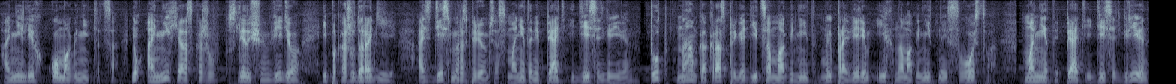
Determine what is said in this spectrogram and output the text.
Они легко магнитятся. Ну о них я расскажу в следующем видео и покажу дорогие. А здесь мы разберемся с монетами 5 и 10 гривен. Тут нам как раз пригодится магнит, мы проверим их на магнитные свойства. Монеты 5 и 10 гривен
